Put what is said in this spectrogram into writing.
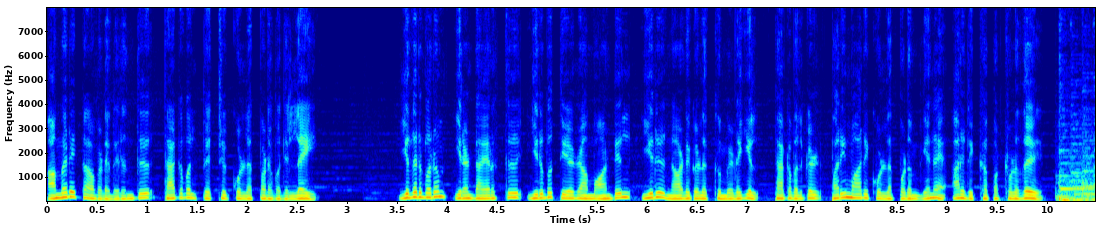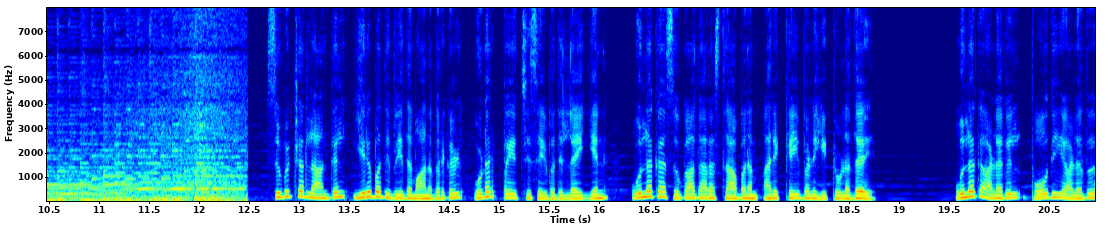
அமெரிக்காவிடமிருந்து தகவல் பெற்றுக் கொள்ளப்படுவதில்லை. எதிர்வரும் இரண்டாயிரத்து இருபத்தி ஏழாம் ஆண்டில் இரு நாடுகளுக்கும் இடையில் தகவல்கள் பரிமாறிக்கொள்ளப்படும் என அறிவிக்கப்பட்டுள்ளது. சுவிட்சர்லாந்தில் இருபது வீதமானவர்கள் உடற்பயிற்சி செய்வதில்லை என் உலக சுகாதார ஸ்தாபனம் அறிக்கை வெளியிட்டுள்ளது. உலக அளவில் போதிய அளவு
